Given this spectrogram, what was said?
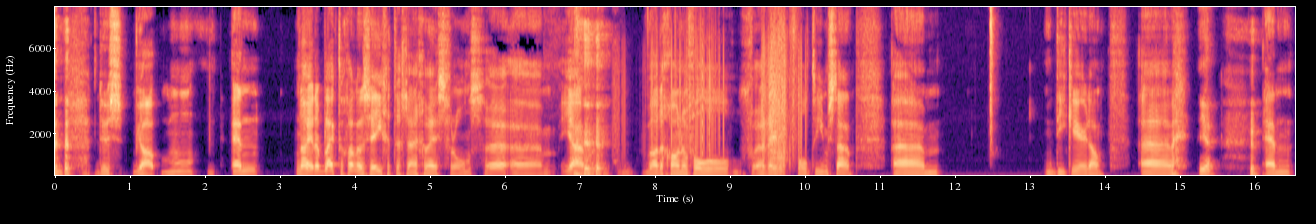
Dus ja, mm, en nou ja, dat blijkt toch wel een zegen te zijn geweest voor ons. Eh, ehm, ja, we, we hadden gewoon een vol, een redelijk vol team staan. Ehm, die keer dan. Eh, ja. en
